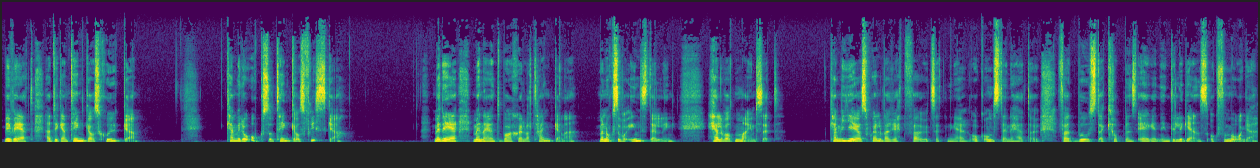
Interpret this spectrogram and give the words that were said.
Vi vet att vi kan tänka oss sjuka. Kan vi då också tänka oss friska? Med det menar jag inte bara själva tankarna, men också vår inställning, hela vårt mindset. Kan vi ge oss själva rätt förutsättningar och omständigheter för att boosta kroppens egen intelligens och förmåga?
